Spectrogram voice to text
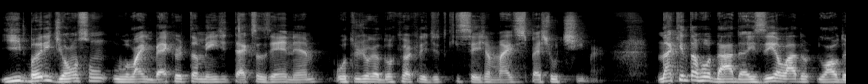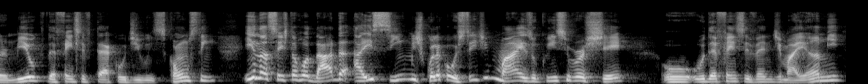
E Buddy Johnson, o linebacker também de Texas A&M, outro jogador que eu acredito que seja mais special teamer. Na quinta rodada, Isaiah Laudermilk, defensive tackle de Wisconsin. E na sexta rodada, aí sim, uma escolha que eu gostei demais, o Quincy Rocher, o, o defensive end de Miami.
